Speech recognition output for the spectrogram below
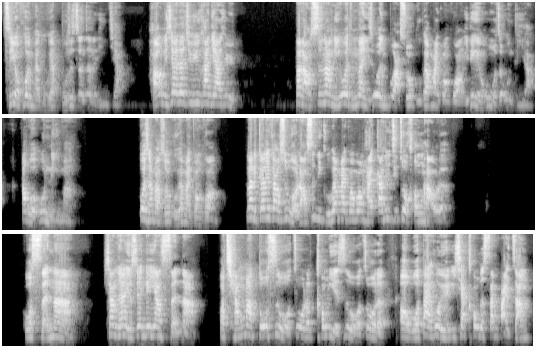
只有会买股票，不是真正的赢家。好，你现在再继续看下去。那老师，那你为什么？那你是为什么不把所有股票卖光光？一定有人问我这问题啊。那我问你嘛，为什么把所有股票卖光光？那你干脆告诉我，老师，你股票卖光光，还干脆去做空好了。我神呐，像人家有些人跟一样神呐。哇，强嘛，多是我做的，空也是我做的。哦，我带会员一下空了三百张。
